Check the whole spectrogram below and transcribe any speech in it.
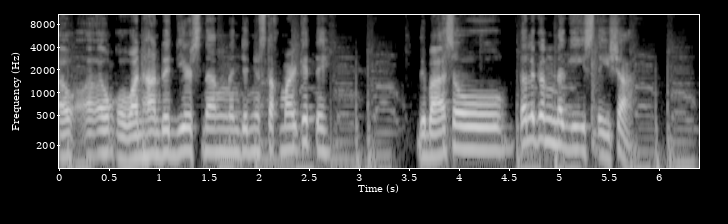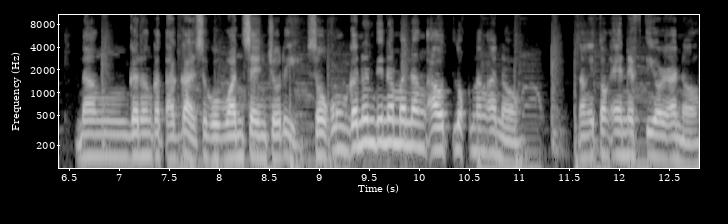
uh, uh, ko 100 years nang nandiyan yung stock market eh 'di ba? So, talagang nag stay siya ng ganun katagal. So, one century. So, kung ganun din naman ang outlook ng ano, ng itong NFT or ano,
